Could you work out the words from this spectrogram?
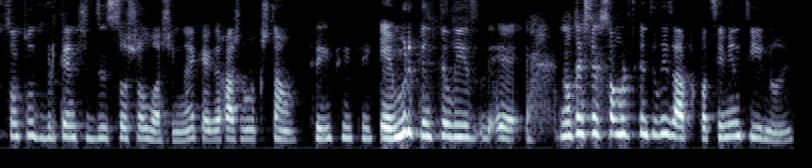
são tudo vertentes de social washing, não é? Que é agarrar numa questão. Sim, sim, sim. É mercantilizar. É, não tem de ser só mercantilizar, porque pode ser mentir, não é?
